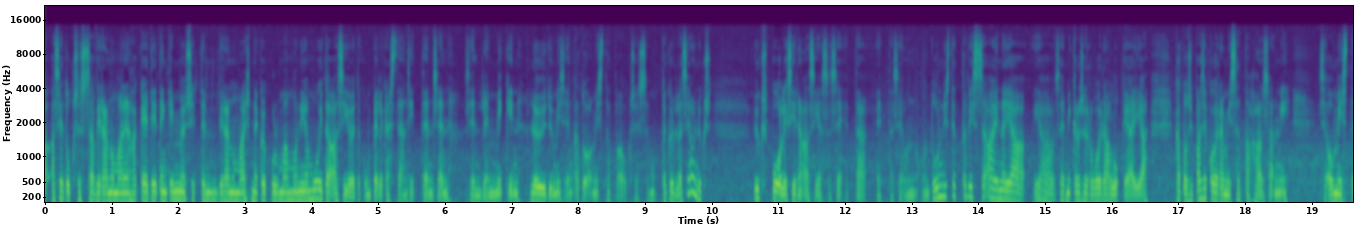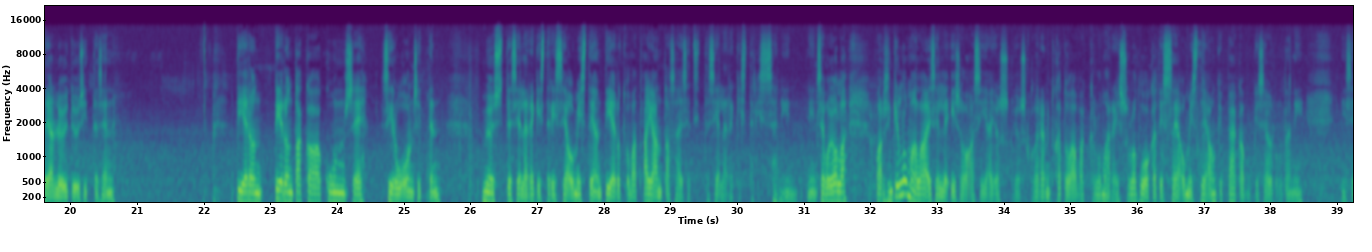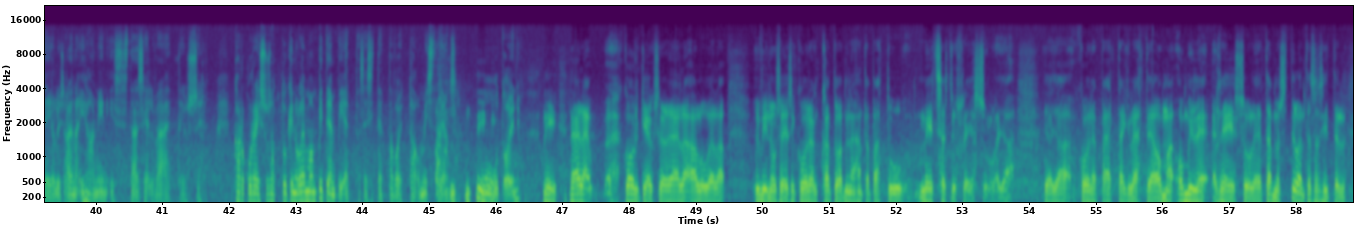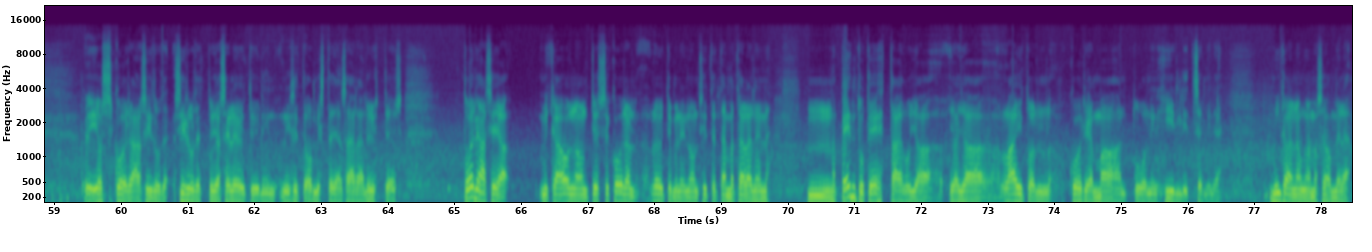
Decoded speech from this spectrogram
asetuksessa viranomainen hakee tietenkin myös sitten viranomaisnäkökulmaan monia muita asioita kuin pelkästään sitten sen, sen lemmikin löytymisen katoamistapauksessa. Mutta kyllä se on yksi, yksi puoli siinä asiassa se, että, että se on, on tunnistettavissa aina ja, ja se mikrosiru voidaan lukea. Ja katosipa se koira missä tahansa, niin se omistaja löytyy sitten sen tiedon, tiedon takaa, kun se siru on sitten myös sitten siellä rekisterissä ja omistajan tiedot ovat ajantasaiset sitten siellä rekisterissä, niin, niin se voi olla varsinkin lomalaiselle iso asia, jos, jos koira nyt katoaa vaikka lomareissulla Vuokatissa ja omistaja onkin pääkaupunkiseudulta, niin, niin se ei olisi aina ihan niin itsestään selvää, että jos se karkureissu sattuukin olemaan pitempi, että se sitten tavoittaa omistajansa niin. muutoin. Niin, näillä korkeuksilla, näillä alueilla hyvin usein se koiran katoaminenhan tapahtuu metsästysreissulla ja, ja, ja koira päättääkin lähteä oma, omille reissuille. Ja tämmöisessä tilanteessa sitten, jos koira on sirutettu ja se löytyy, niin, niin sitten omistajan saadaan yhteys. Toinen asia, mikä on, on tietysti se koiran löytyminen, on sitten tämä tällainen mm, pentutehtailu ja, ja, ja laiton koirien maahan tuonnin hillitseminen. Minkälainen ongelma se on meillä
